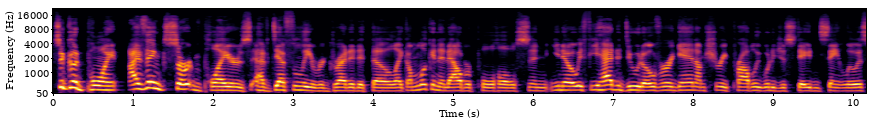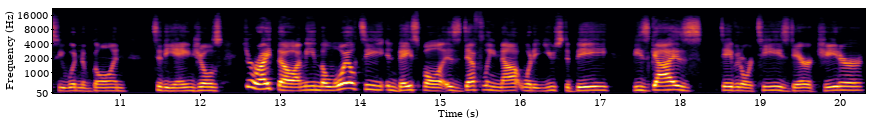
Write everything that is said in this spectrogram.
It's a good point. I think certain players have definitely regretted it though. Like I'm looking at Albert Pujols, and you know, if he had to do it over again, I'm sure he probably would have just stayed in St. Louis. He wouldn't have gone to the Angels. You're right though. I mean, the loyalty in baseball is definitely not what it used to be. These guys, David Ortiz, Derek Jeter,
